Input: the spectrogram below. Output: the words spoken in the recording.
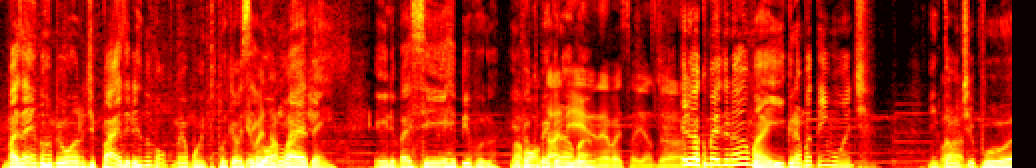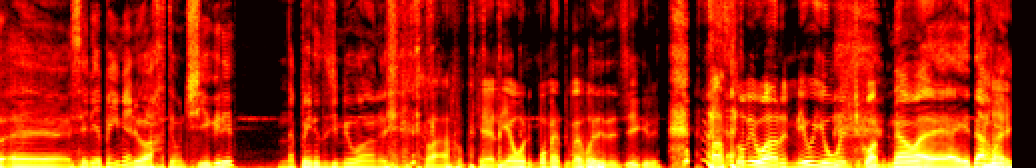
Mas aí nos mil anos de paz eles não vão comer muito, porque vai Porque ser vai igual no paz. Éden. ele vai ser herbívoro. Ele Vai vai comer grama. nele, né? Vai sair andando. Ele vai comer grama e grama tem um monte. Então, Claro. tipo, é, seria bem melhor ter um tigre no período de mil anos. Claro, porque ali é o único momento que vai poder ter tigre. Passou mil anos, mil e um ele te come. Não, é, aí dá ruim. Aí-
